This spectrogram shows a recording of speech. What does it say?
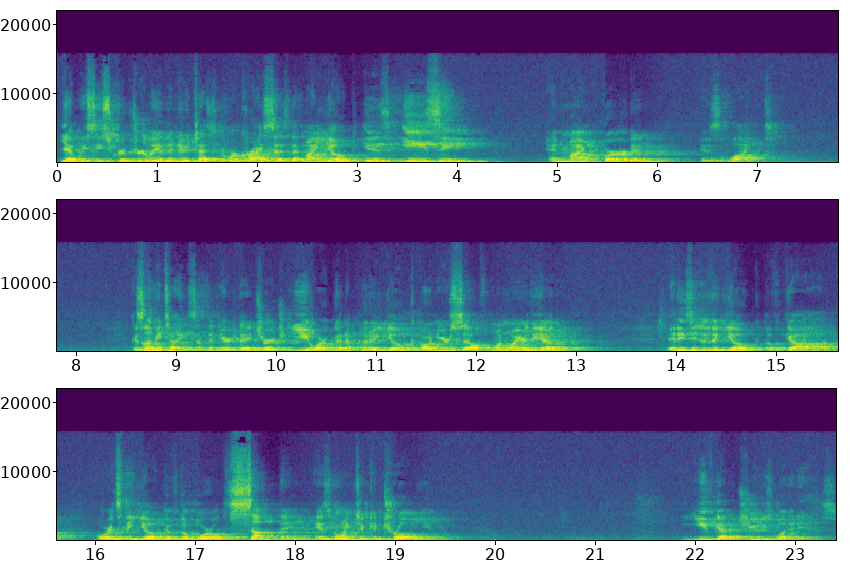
Yet we see scripturally in the New Testament where Christ says that my yoke is easy and my burden is light. Because let me tell you something here today, church. You are going to put a yoke on yourself one way or the other. It is either the yoke of God or it's the yoke of the world. Something is going to control you. You've got to choose what it is.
